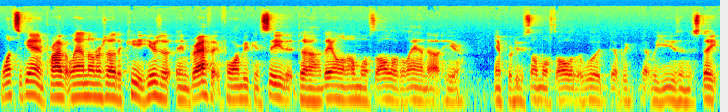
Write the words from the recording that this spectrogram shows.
Once again, private landowners are the key. Here's a, in graphic form, you can see that uh, they own almost all of the land out here and produce almost all of the wood that we, that we use in the state.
